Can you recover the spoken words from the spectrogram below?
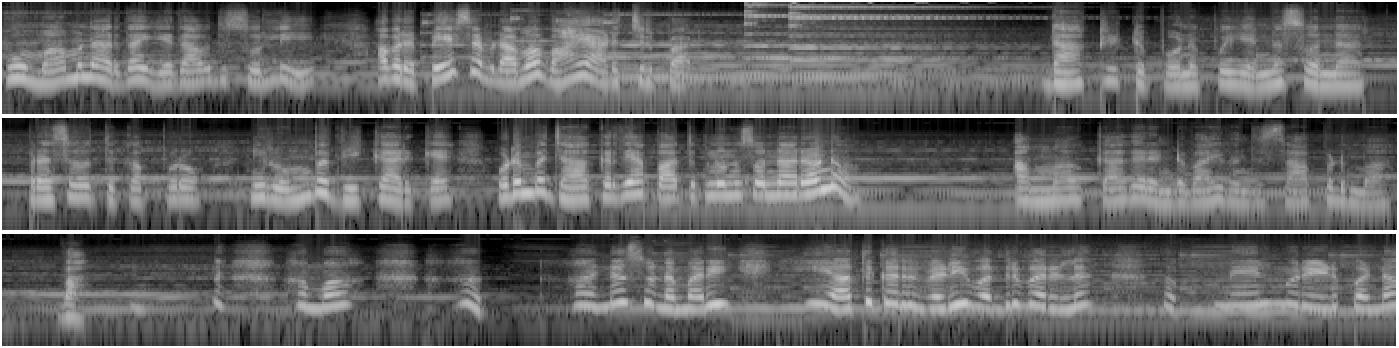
உன் மாமனார் தான் ஏதாவது சொல்லி அவரை பேச விடாம வாய அடைச்சிருப்பார். டாக்டர்கிட்ட போனப்போ என்ன சொன்னார்? பிரசவத்துக்கு அப்புறம் நீ ரொம்ப வீக்கா இருக்க. உடம்ப ஜாக்கிரதையா பாத்துக்கணும்னு சொன்னாரோனோ அம்மாவுக்காக ரெண்டு வாய் வந்து சாப்பிடுமா. வா. அம்மா அண்ணன் சொன்ன மாதிரி என் ஆத்துக்காரர் வெளியே வந்துருவாருல்ல. மேல்முறையீடு பண்ணா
